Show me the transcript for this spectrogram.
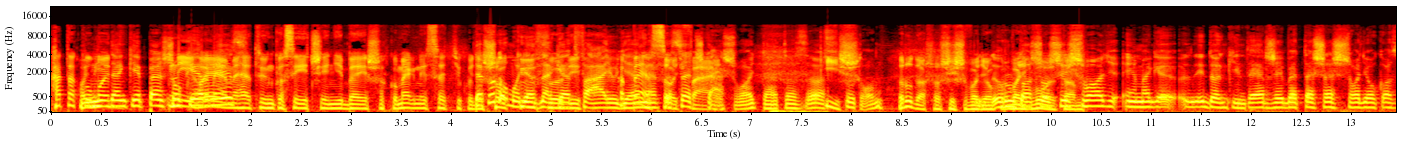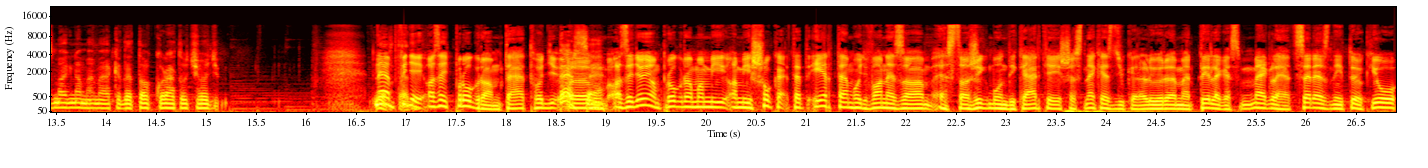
hát akkor hogy majd mindenképpen sok néha érmész? elmehetünk a Széchenyibe, és akkor megnézhetjük, hogy De a tudom, sok hogy ez külföldi... neked fáj, ugye, hát mert persze, te hogy fáj. szecskás vagy, tehát az, azt Is. tudom. Rudasos is vagyok, vagy Rudasos voltam. is vagy, én meg időnként Erzsébeteses vagyok, az meg nem emelkedett akkorát, úgyhogy Nem, Érted? figyelj, az egy program, tehát hogy Persze. az egy olyan program, ami, ami soká, tehát értem, hogy van ez a, ezt a Zsigmondi kártya, és ezt ne kezdjük el előre, mert tényleg ezt meg lehet szerezni, tök jó,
